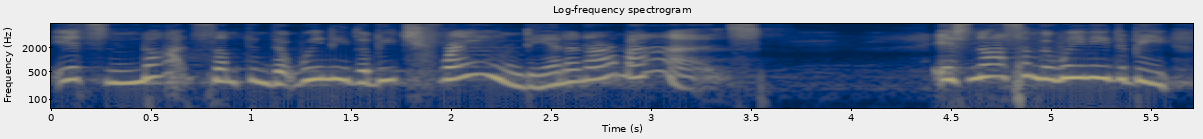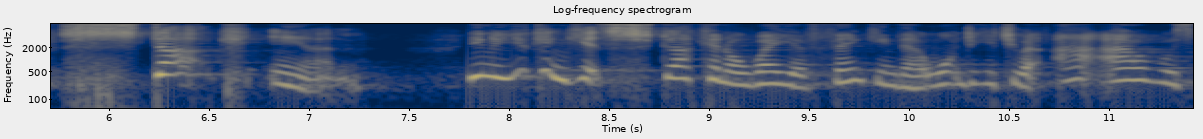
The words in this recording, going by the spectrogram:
it's not something that we need to be trained in in our minds. It's not something we need to be stuck in. You know, you can get stuck in a way of thinking that won't get you out. I, I was,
